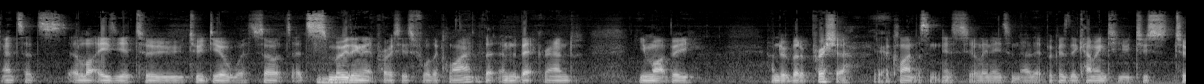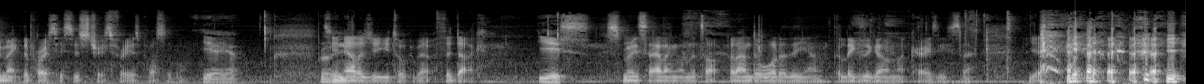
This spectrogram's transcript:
it's it's a lot easier to to deal with. So it's it's mm-hmm. smoothing that process for the client. That in the background, you might be under a bit of pressure. Yeah. The client doesn't necessarily need to know that because they're coming to you to to make the process as stress free as possible. Yeah, yeah. It's the analogy you talk about with the duck. Yes, smooth sailing on the top, but underwater the um, the legs are going like crazy. So, yeah, yeah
